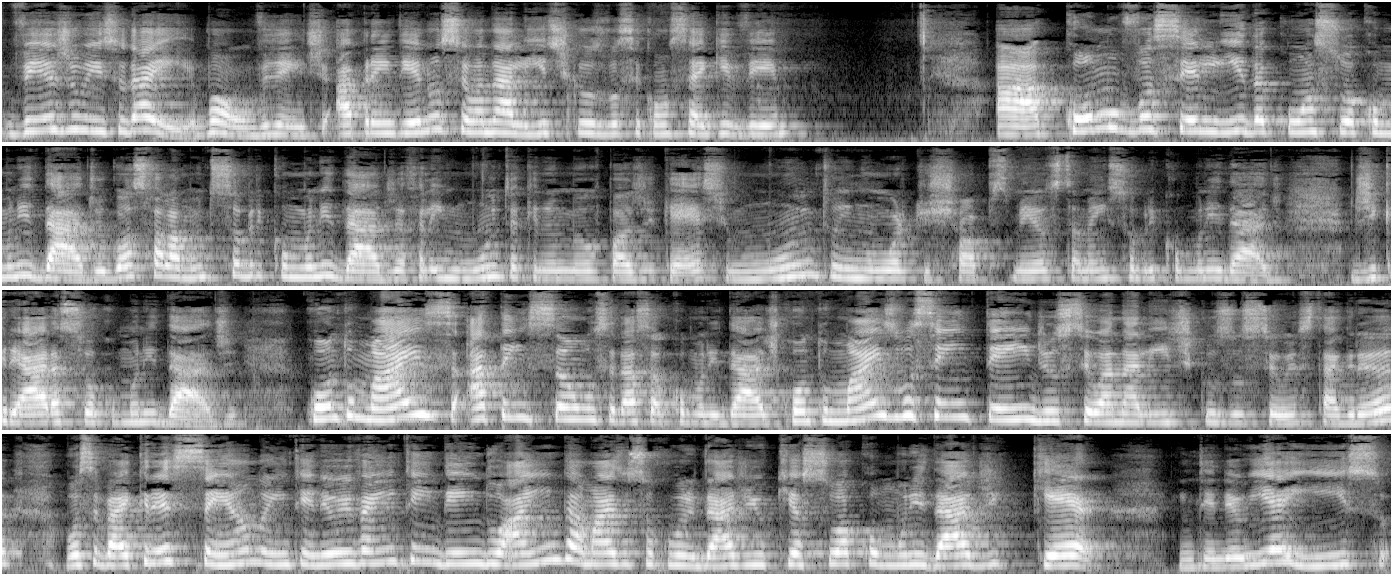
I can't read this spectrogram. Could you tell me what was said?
vejo isso daí? Bom, gente, aprender no seu analíticos, você consegue ver a como você lida com a sua comunidade. Eu gosto de falar muito sobre comunidade, já falei muito aqui no meu podcast, muito em workshops meus também sobre comunidade, de criar a sua comunidade. Quanto mais atenção você dá à sua comunidade, quanto mais você entende o seu analíticos, o seu Instagram, você vai crescendo, entendeu? E vai entendendo ainda mais a sua comunidade e o que a sua comunidade quer entendeu? E é isso,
